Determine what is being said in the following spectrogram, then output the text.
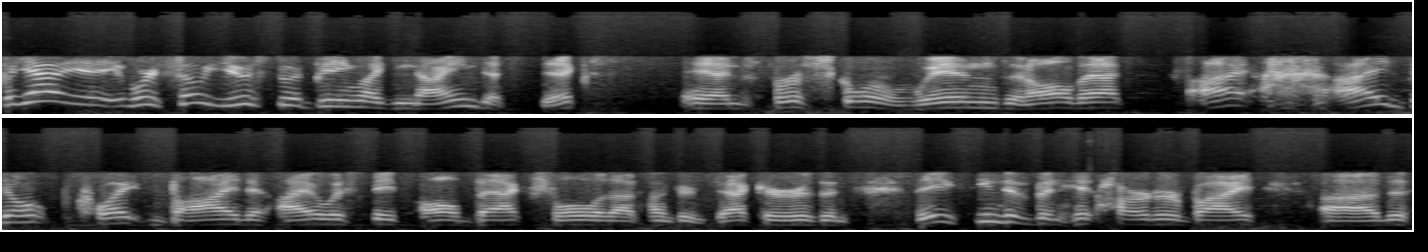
but yeah, we're so used to it being like nine to six and first score wins and all that. I I don't quite buy that Iowa State's all back full without Hunter Dekkers, and they seem to have been hit harder by uh, this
